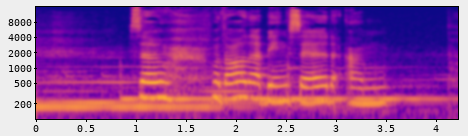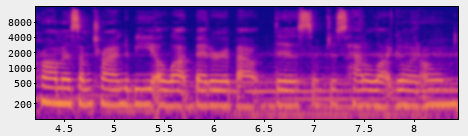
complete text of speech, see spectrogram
so, with all that being said, I promise I'm trying to be a lot better about this. I've just had a lot going on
